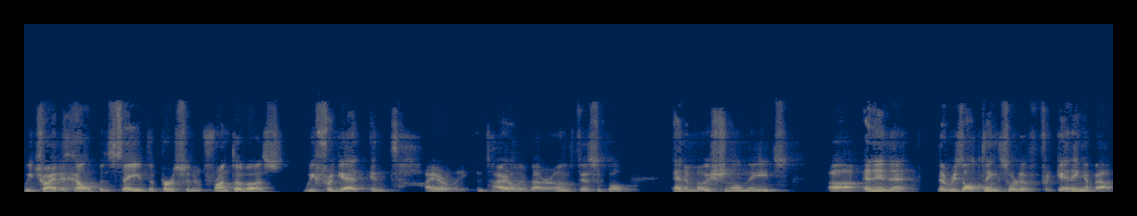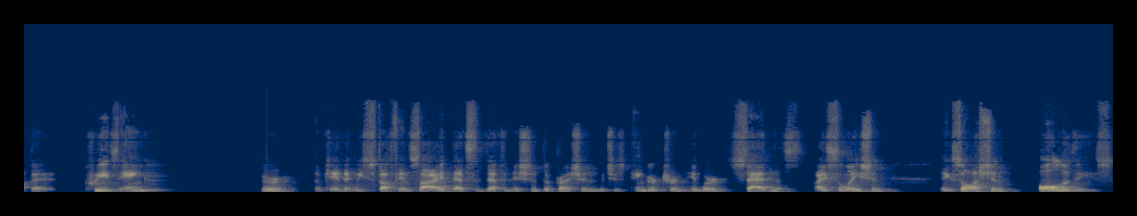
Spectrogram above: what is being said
we try to help and save the person in front of us. We forget entirely, entirely about our own physical and emotional needs. Uh, and in that, the resulting sort of forgetting about that creates anger, okay, that we stuff inside. That's the definition of depression, which is anger turned inward, sadness, isolation, exhaustion all of these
